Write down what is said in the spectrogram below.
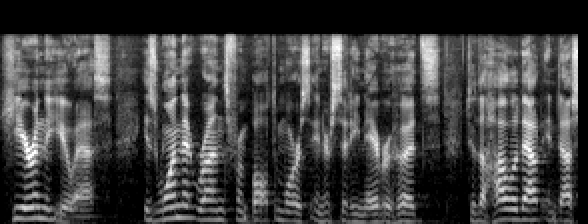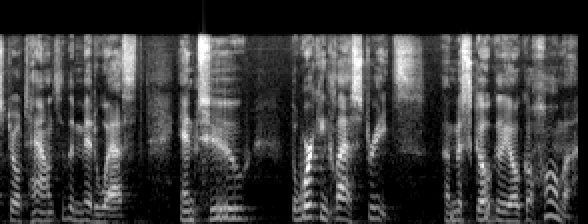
here in the US is one that runs from Baltimore's inner city neighborhoods to the hollowed out industrial towns of the Midwest and to the working class streets of Muskogee, Oklahoma.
